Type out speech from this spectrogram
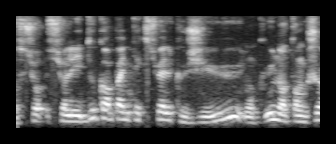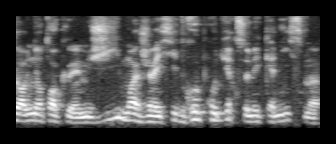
sur, les deux campagnes textuelles que j'ai eues, donc une en tant que joueur, une en tant que MJ, moi j'avais essayé de reproduire ce mécanisme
